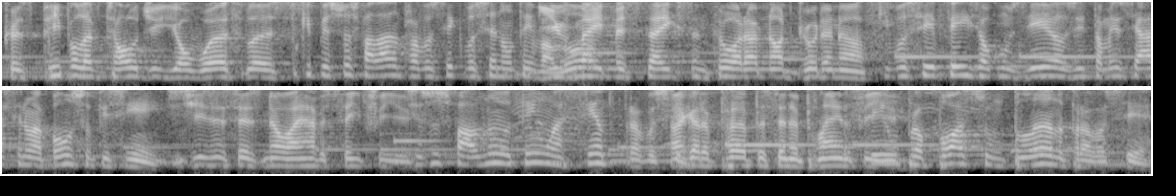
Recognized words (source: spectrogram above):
Because people have told you you're worthless. Porque pessoas falaram para você que você não tem You've valor, made mistakes and thought I'm not good enough. que você fez alguns erros e também você acha que não é bom o suficiente. Jesus says, No, I have a seat for you. Jesus fala: Não, eu tenho um assento para você. I got a purpose and a plan Eu for tenho um propósito, um plano para você.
